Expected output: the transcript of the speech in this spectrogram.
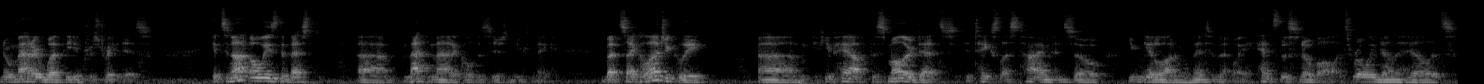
no matter what the interest rate is. It's not always the best um, mathematical decision you can make, but psychologically, um, if you pay off the smaller debts, it takes less time, and so you can get a lot of momentum that way. Hence the snowball. It's rolling down the hill. It's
